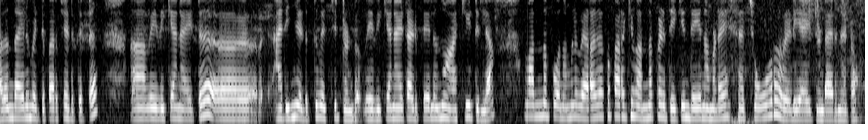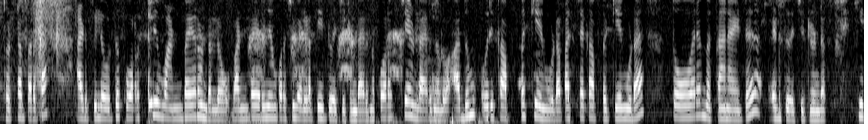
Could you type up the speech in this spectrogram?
അതെന്തായാലും വെട്ടിപ്പറിച്ചെടുത്തിട്ട് വേവിക്കാനായിട്ട് അരിഞ്ഞെടുത്ത് വെച്ചിട്ടുണ്ട്. വേവിക്കാനായിട്ട് അടുപ്പയിലൊന്നും ആക്കിയിട്ടില്ല. വന്നപ്പോൾ നമ്മൾ വിറകൊക്കെ പറക്കി വന്നപ്പോഴത്തേക്കും ദേ നമ്മുടെ ചോറ് റെഡി ആയിട്ടുണ്ടായിരുന്നു കേട്ടോ തൊട്ടപ്പുറത്ത് അടുപ്പിലോട്ട് കുറച്ച് വൺ പയറുണ്ടല്ലോ വൺ വൺപയർ ഞാൻ കുറച്ച് വെള്ളത്തിയിട്ട് വെച്ചിട്ടുണ്ടായിരുന്നു. കുറച്ചേ ഉണ്ടായിരുന്നുള്ളൂ. അതും ഒരു കപ്പയ്ക്കയും കൂടെ പച്ച കപ്പയ്ക്കയും കൂടെ തോരൻ വെക്കാനായിട്ട് എടുത്തു വെച്ചിട്ടുണ്ട്. ഈ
